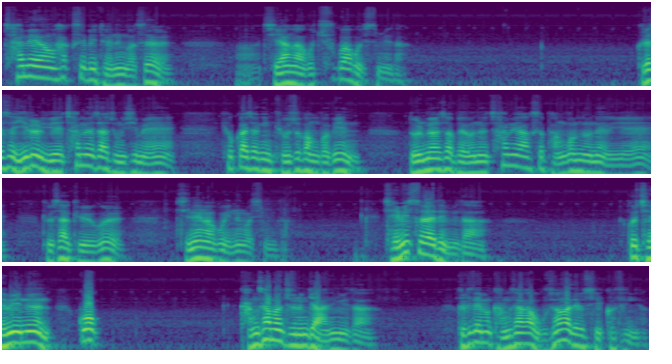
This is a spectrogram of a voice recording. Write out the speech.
참여형 학습이 되는 것을 어, 지향하고 추구하고 있습니다. 그래서 이를 위해 참여자 중심의 효과적인 교수 방법인 놀면서 배우는 참여학습 방법론에 의해 교사 교육을 진행하고 있는 것입니다. 재밌어야 됩니다. 그 재미는 꼭 강사만 주는 게 아닙니다. 그렇게 되면 강사가 우상화될 수 있거든요.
